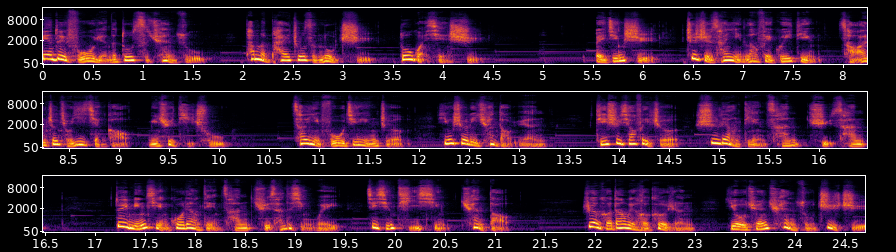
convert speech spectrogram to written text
面对服务员的多次劝阻，他们拍桌子怒斥，多管闲事。北京市制止餐饮浪费规定草案征求意见稿明确提出，餐饮服务经营者应设立劝导员，提示消费者适量点餐取餐，对明显过量点餐取餐的行为进行提醒劝导。任何单位和个人有权劝阻制止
